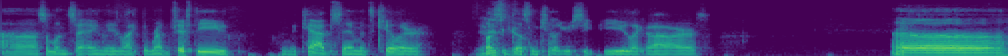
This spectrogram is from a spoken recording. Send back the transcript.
uh, someone saying they like the Runt 50 and the cab sim. It's killer. It Plus, it cool. doesn't kill your CPU like ours. Uh,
